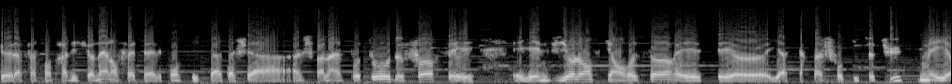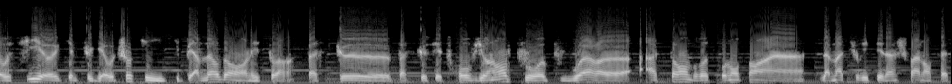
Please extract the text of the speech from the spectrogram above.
Que la façon traditionnelle, en fait, elle consiste à attacher à un cheval à un poteau de force et il y a une violence qui en ressort et euh, il y a certains chevaux qui se tuent, mais il y a aussi euh, quelques gauchos qui, qui perdent leurs dents dans l'histoire parce que parce que c'est trop violent pour pouvoir euh, attendre trop longtemps la maturité d'un cheval en fait.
